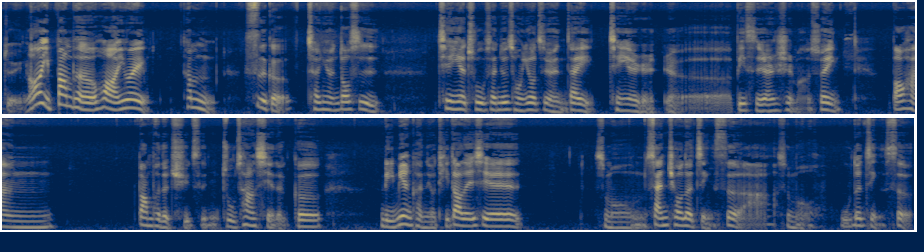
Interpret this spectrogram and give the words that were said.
对，然后以 Bump 的话，因为他们四个成员都是千叶出生，就是从幼稚园在千叶人呃彼此认识嘛，所以包含。Bump 的曲子，主唱写的歌里面可能有提到的一些什么山丘的景色啊，什么湖的景色，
